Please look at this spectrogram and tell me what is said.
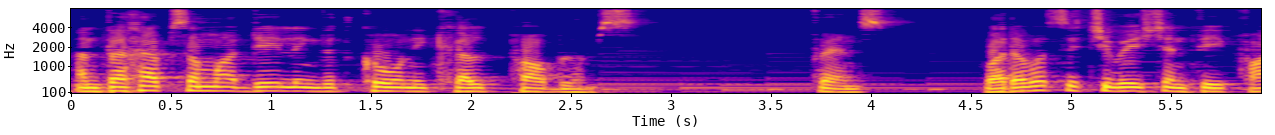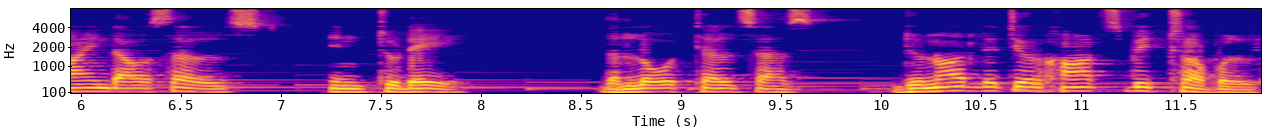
And perhaps some are dealing with chronic health problems. Friends, whatever situation we find ourselves in today, the Lord tells us, Do not let your hearts be troubled.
